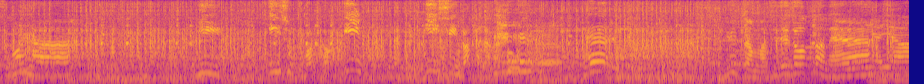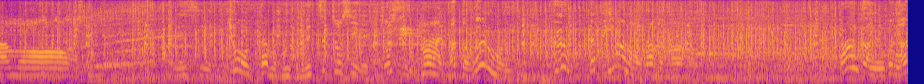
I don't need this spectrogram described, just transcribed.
すごいな。ーいいいいショットばっか。いいいいシーンばっかだねねゆうちゃんマジで上手だいねやいやもう嬉しい。今日多分本当めっちゃ調子いいです。調子いいはい。あと運もいい。だって今のは多分バンカーの横にあ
